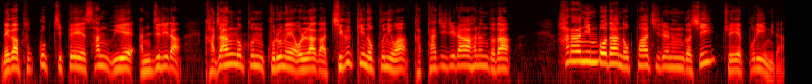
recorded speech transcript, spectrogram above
내가 북극 지폐의 산 위에 앉으리라. 가장 높은 구름에 올라가 지극히 높으니와 같아지리라 하는도다. 하나님보다 높아지려는 것이 죄의 뿌리입니다.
